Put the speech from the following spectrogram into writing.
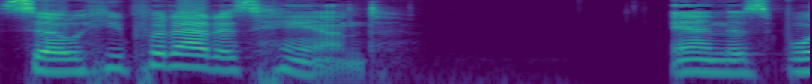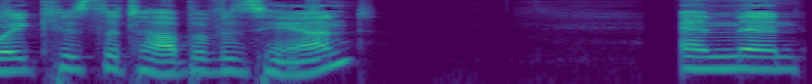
So he put out his hand, and this boy kissed the top of his hand, and then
